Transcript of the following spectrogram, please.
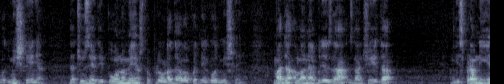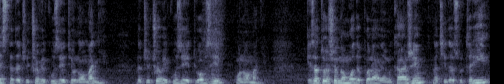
od mišljenja da će uzeti po onome što provladava kod njega od mišljenja. Mada Allah najbolje zna, znači da ispravni jeste da će čovjek uzeti ono manje. Da će čovjek uzeti u obzir ono manje. I zato još jednom ovdje ponavljam i kažem, znači da su tri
